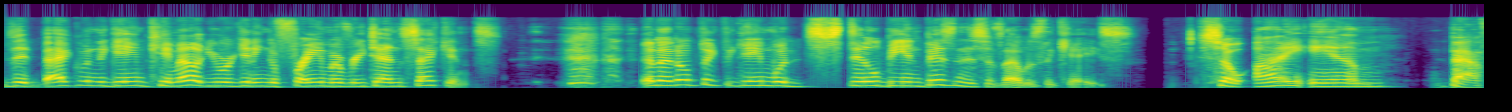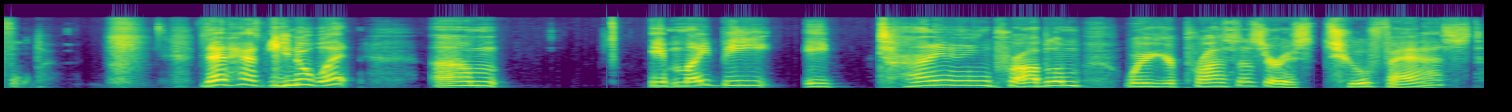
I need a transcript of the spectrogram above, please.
that back when the game came out, you were getting a frame every 10 seconds. And I don't think the game would still be in business if that was the case. So I am baffled. That has, you know what? Um, it might be a timing problem where your processor is too fast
